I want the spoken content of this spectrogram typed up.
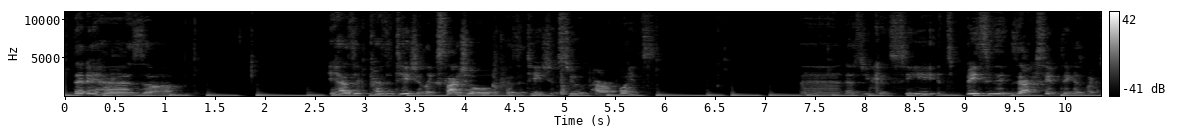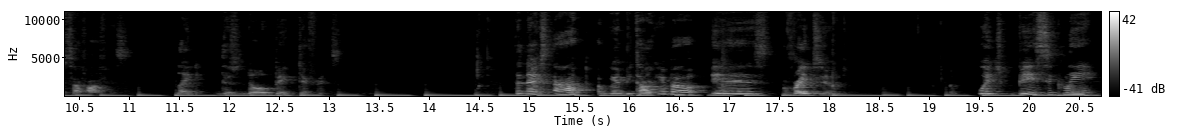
Then it has um, it has a presentation like slideshow presentations too, PowerPoints. And as you can see, it's basically the exact same thing as Microsoft Office. Like there's no big difference. The next app I'm going to be talking about is RightZoom, which basically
